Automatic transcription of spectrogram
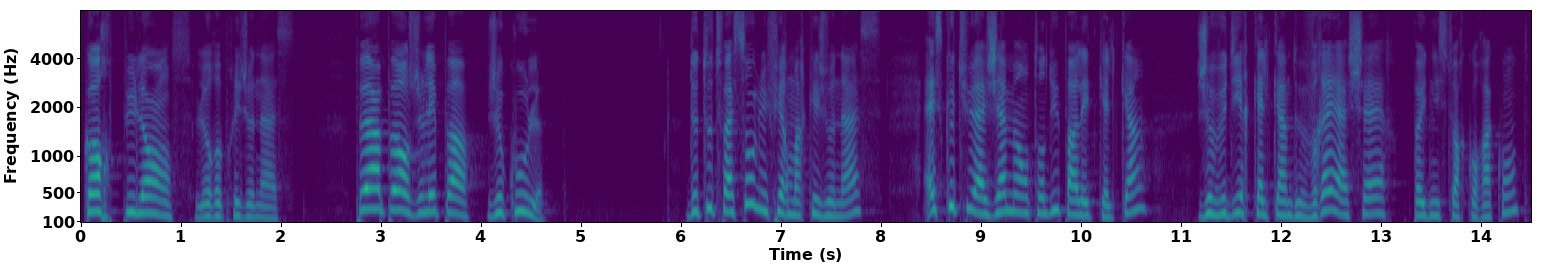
Corpulence, le reprit Jonas. Peu importe, je l'ai pas, je coule. De toute façon, lui fit remarquer Jonas, est-ce que tu as jamais entendu parler de quelqu'un, je veux dire quelqu'un de vrai à pas une histoire qu'on raconte,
